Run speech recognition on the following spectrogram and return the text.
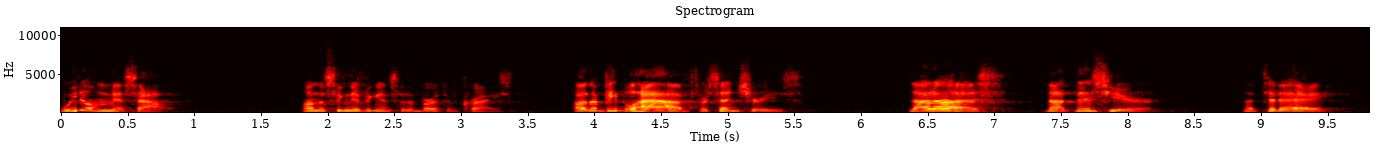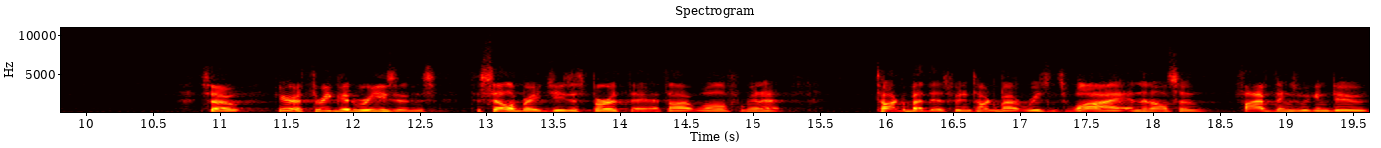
we don't miss out on the significance of the birth of Christ. Other people have for centuries. Not us, not this year, not today. So, here are three good reasons to celebrate Jesus' birthday. I thought, well, if we're going to talk about this, we can talk about reasons why, and then also five things we can do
